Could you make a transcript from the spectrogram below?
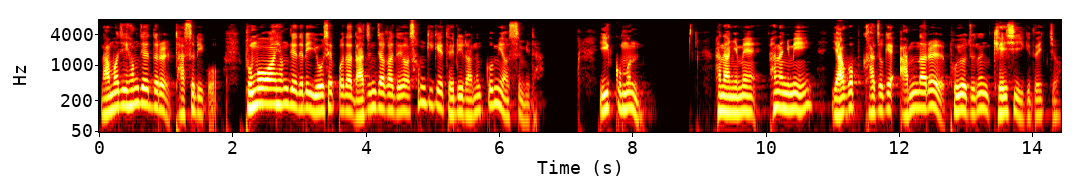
나머지 형제들을 다스리고 부모와 형제들이 요셉보다 낮은 자가 되어 섬기게 되리라는 꿈이었습니다. 이 꿈은 하나님의 하나님이 야곱 가족의 앞날을 보여주는 계시이기도 했죠.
